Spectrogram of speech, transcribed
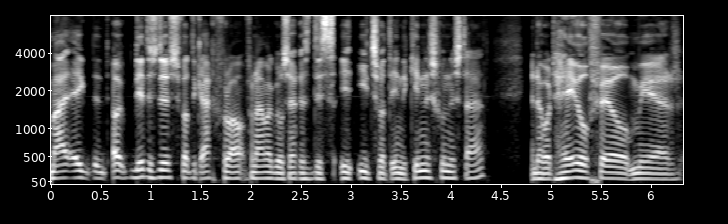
Maar ik, dit is dus wat ik eigenlijk vooral, voornamelijk wil zeggen, is dit is iets wat in de kinderschoenen staat. En daar wordt heel veel meer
